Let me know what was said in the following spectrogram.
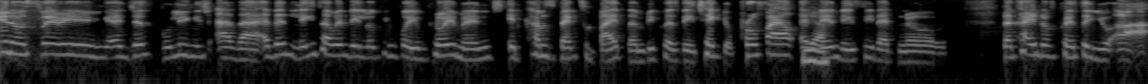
you know, swearing and just bullying each other. And then later, when they're looking for employment, it comes back to bite them because they check your profile and Yeah. then they see that no, the kind of person you are.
